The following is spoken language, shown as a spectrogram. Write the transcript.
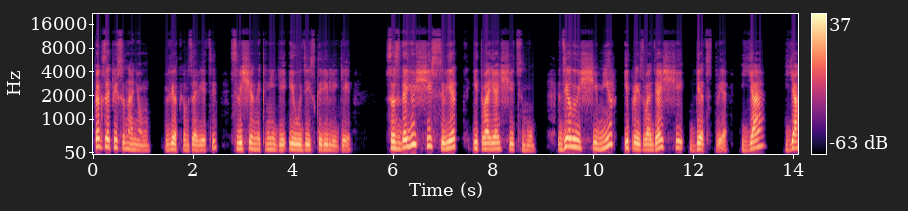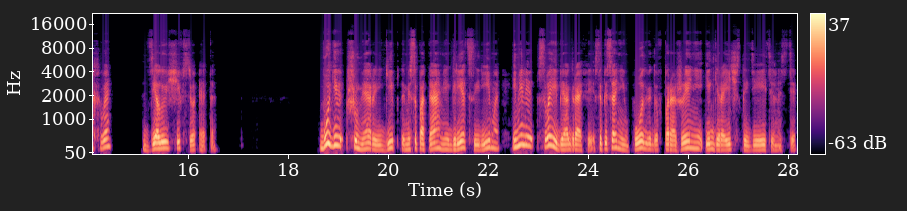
Как записано о нем в Ветхом Завете, священной книге иудейской религии, создающий свет и творящий тьму, делающий мир и производящий бедствие. Я, Яхве, делающий все это. Боги Шумера, Египта, Месопотамии, Греции, Рима имели свои биографии с описанием подвигов, поражений и героической деятельности.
